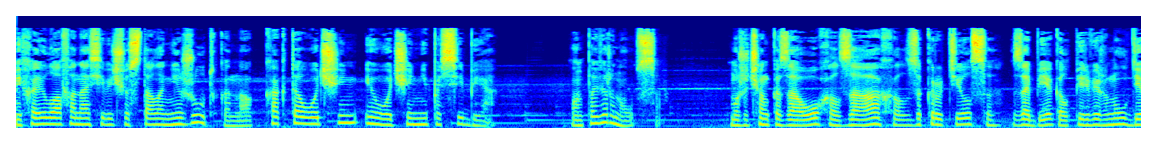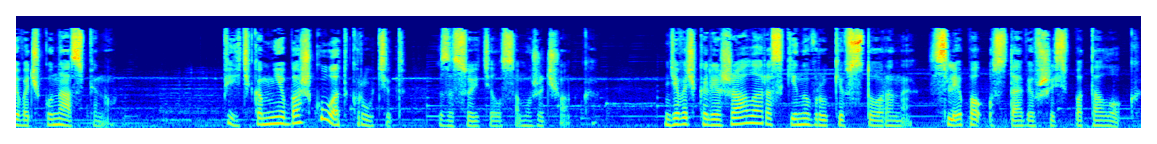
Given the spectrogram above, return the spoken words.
Михаилу Афанасьевичу стало не жутко, но как-то очень и очень не по себе. Он повернулся. Мужичонка заохал, заахал, закрутился, забегал, перевернул девочку на спину. «Петька мне башку открутит», — засуетился мужичонка. Девочка лежала, раскинув руки в стороны, слепо уставившись в потолок.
